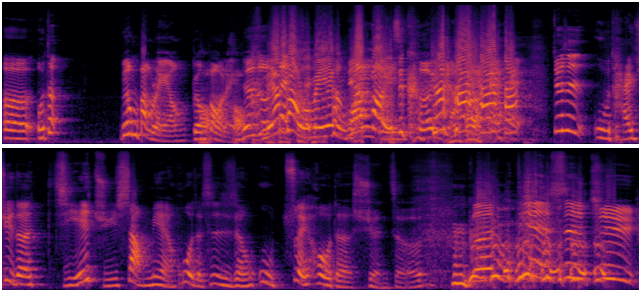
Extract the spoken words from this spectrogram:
呃，我的不用暴雷哦，不用暴雷，就是说不要暴我们也很不要欢迎爆也是可以的。就是舞台剧的结局上面，或者是人物最后的选择，跟电视剧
